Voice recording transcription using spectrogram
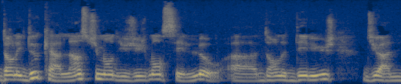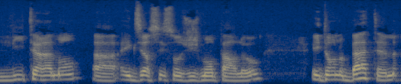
Dans les deux cas, l'instrument du jugement, c'est l'eau. Euh, dans le déluge, Dieu a littéralement euh, exercé son jugement par l'eau. Et dans le baptême,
